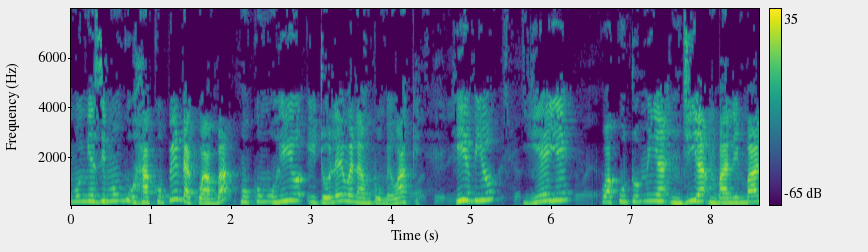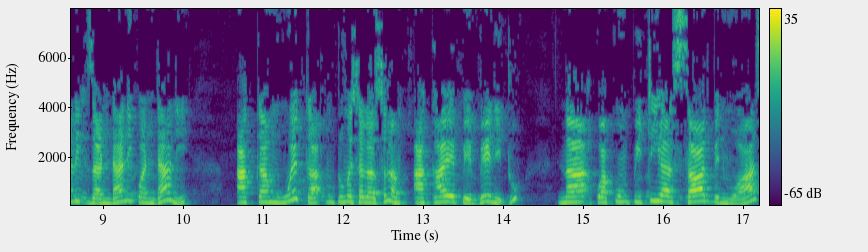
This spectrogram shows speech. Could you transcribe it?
mwenyezi mungu hakupenda kwamba hukumu hiyo itolewe na mtume wake. Hivyo yeye kwa kutumia njia mbalimbali mbali za ndani kwa ndani akamweka mtume saa salam akaye pembeni tu na kwa kumpitia saad bin muaz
